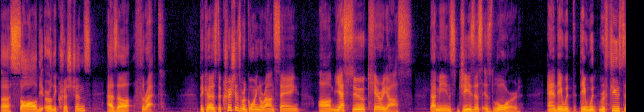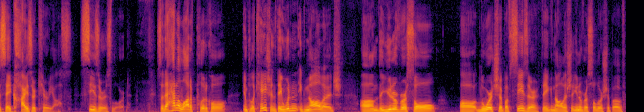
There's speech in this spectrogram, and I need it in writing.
uh, saw the early Christians as a threat. Because the Christians were going around saying, um, Yesu Kyrios, that means Jesus is Lord, and they would, they would refuse to say Kaiser Kyrios, Caesar is Lord. So that had a lot of political implications. They wouldn't acknowledge um, the universal uh, lordship of Caesar, they acknowledged the universal lordship of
